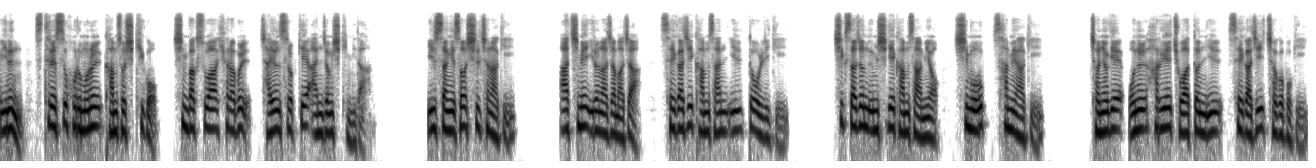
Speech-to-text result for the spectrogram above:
이는 스트레스 호르몬을 감소시키고 심박수와 혈압을 자연스럽게 안정시킵니다. 일상에서 실천하기. 아침에 일어나자마자 세 가지 감사한 일 떠올리기. 식사 전 음식에 감사하며 심호흡 3회하기. 저녁에 오늘 하루에 좋았던 일세 가지 적어보기.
